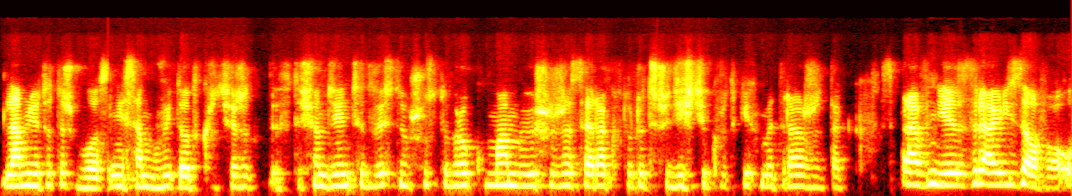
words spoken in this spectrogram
dla mnie to też było niesamowite odkrycie, że w 1926 roku mamy już reżysera, który 30 krótkich metraży tak sprawnie zrealizował,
